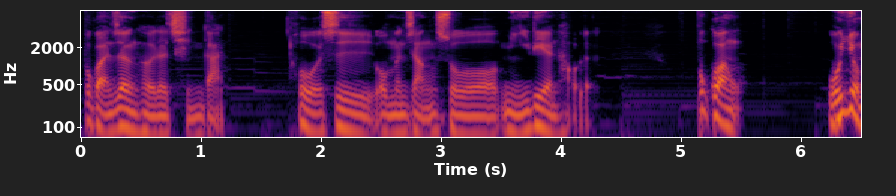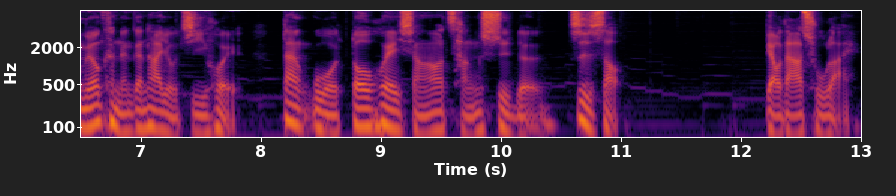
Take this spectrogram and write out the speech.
不管任何的情感，或者是我们讲说迷恋好了，不管我有没有可能跟他有机会，但我都会想要尝试的，至少表达出来。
